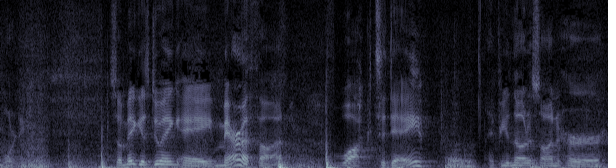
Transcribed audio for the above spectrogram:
morning. So Mig is doing a marathon walk today. If you notice on her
